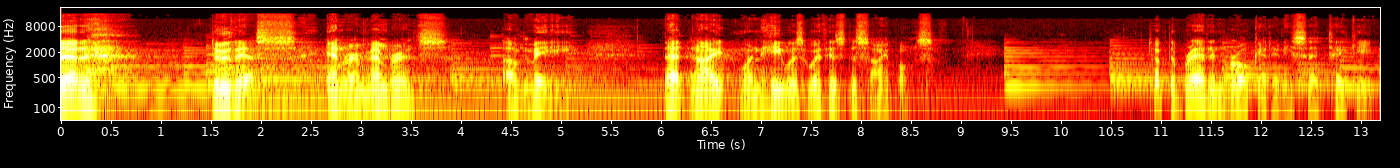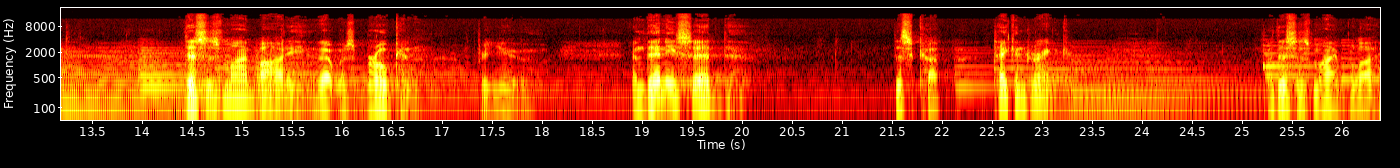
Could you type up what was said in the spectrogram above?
said, Do this in remembrance of me. That night when he was with his disciples, took the bread and broke it, and he said, Take, eat. This is my body that was broken for you. And then he said, This cup, take and drink, for this is my blood.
